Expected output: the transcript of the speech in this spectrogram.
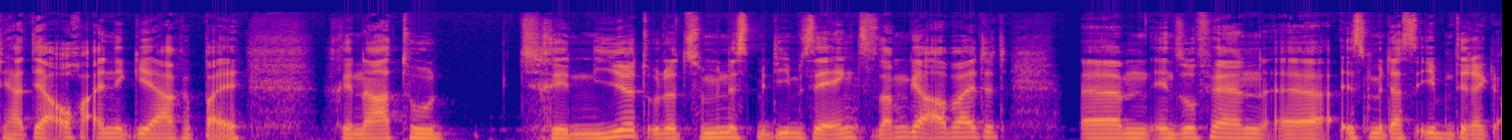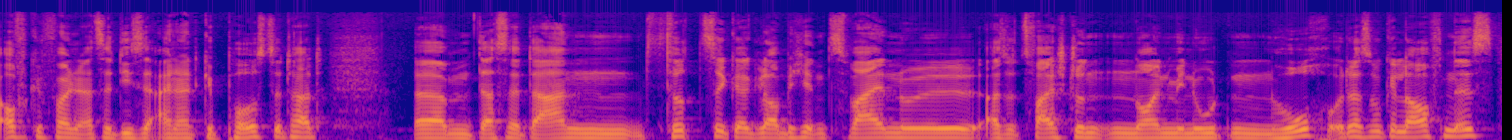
der hat ja auch einige Jahre bei Renato trainiert oder zumindest mit ihm sehr eng zusammengearbeitet. Ähm, insofern äh, ist mir das eben direkt aufgefallen, als er diese Einheit gepostet hat, ähm, dass er da ein 40er, glaube ich, in 2-0, also zwei Stunden, neun Minuten hoch oder so gelaufen ist.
